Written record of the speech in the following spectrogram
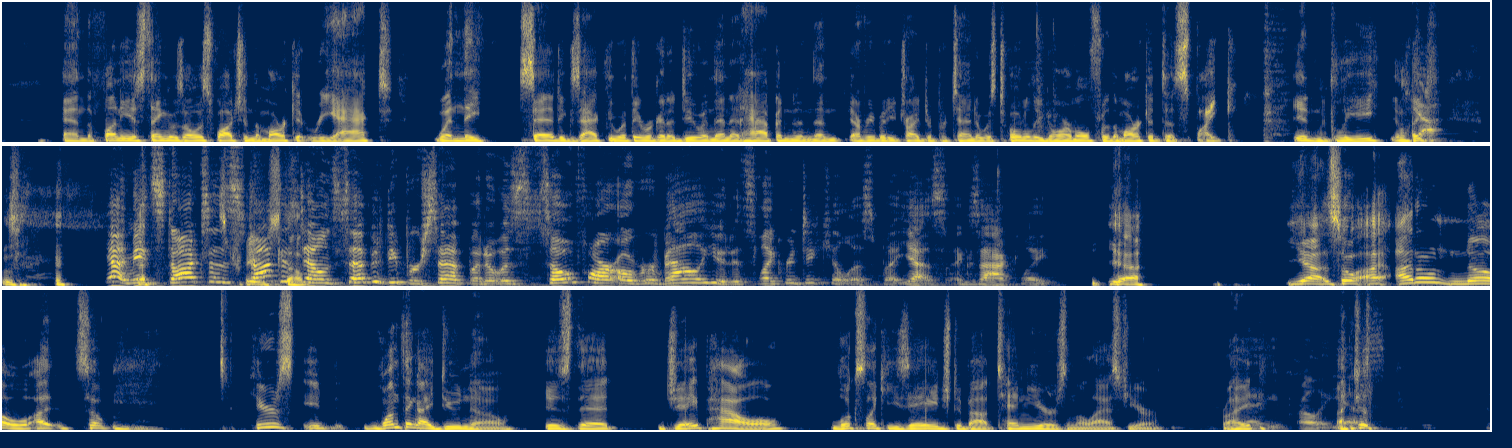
And the funniest thing was always watching the market react when they said exactly what they were going to do and then it happened and then everybody tried to pretend it was totally normal for the market to spike in glee like yeah. Was yeah I mean, stocks is, stock is down 70%, but it was so far overvalued. It's like ridiculous. But yes, exactly. Yeah. Yeah. So I, I don't know. I, so here's one thing I do know is that Jay Powell looks like he's aged about 10 years in the last year, right? Yeah, probably, yes. I just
